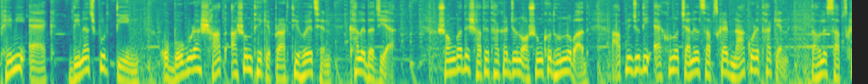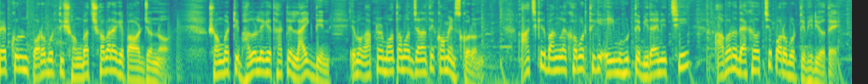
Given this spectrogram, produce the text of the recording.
ফেনী এক, দিনাজপুর তিন ও বগুড়া সাত আসন থেকে প্রার্থী হয়েছেন খালেদা জিয়া। সংবাদের সাথে থাকার জন্য অসংখ্য ধন্যবাদ। আপনি যদি এখনও চ্যানেল সাবস্ক্রাইব না করে থাকেন, তাহলে সাবস্ক্রাইব করুন পরবর্তী সংবাদ সবার আগে পাওয়ার জন্য। সংবাদটি ভালো লেগে থাকলে লাইক দিন এবং আপনার মতামত জানাতে কমেন্টস করুন। আজকের বাংলা খবর থেকে এই মুহূর্তে বিদায় নিচ্ছি। আবারও দেখা হচ্ছে পরবর্তী ভিডিওতে।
